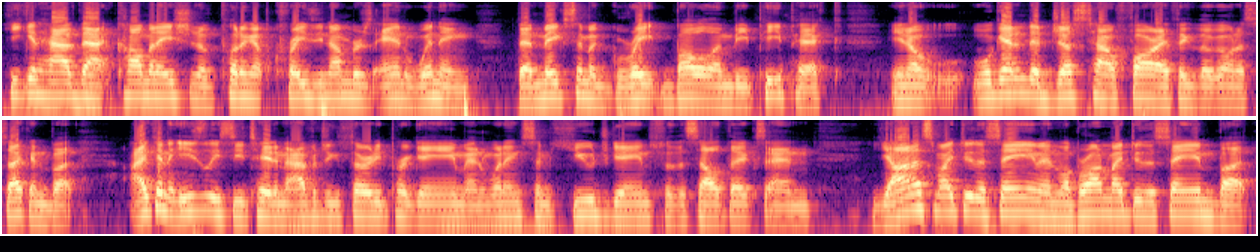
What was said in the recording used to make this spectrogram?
he can have that combination of putting up crazy numbers and winning that makes him a great bubble MVP pick. You know, we'll get into just how far I think they'll go in a second, but I can easily see Tatum averaging 30 per game and winning some huge games for the Celtics. And Giannis might do the same, and LeBron might do the same. But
